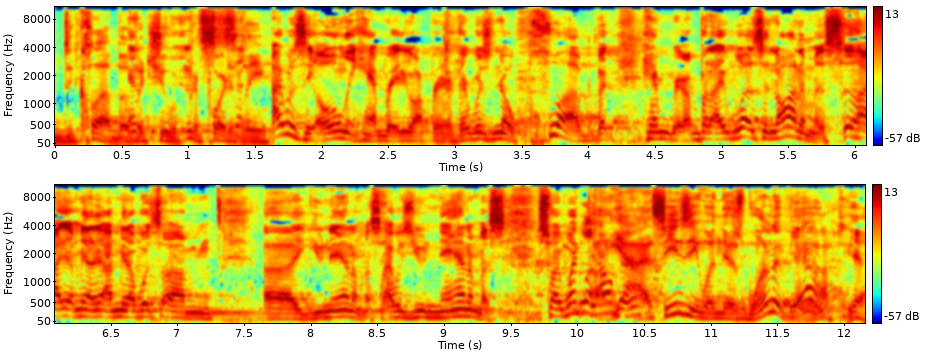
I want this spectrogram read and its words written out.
the, club of and, which you were purportedly. I was the only ham radio operator. There was no club, but ham, but I was anonymous. I, I mean, I, I, mean, I was um, uh, unanimous. I was unanimous. So I went well, down yeah, there. Yeah, it's easy when there's one of yeah. you. Yeah,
